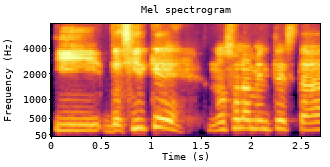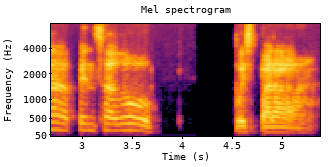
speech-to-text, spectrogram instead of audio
Y decir que no solamente está pensado pues para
